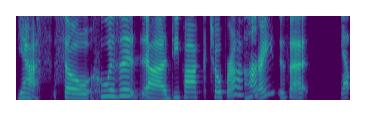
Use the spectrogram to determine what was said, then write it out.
Yes. So who is it? Uh deepak chopra uh-huh. right? Is that yep.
